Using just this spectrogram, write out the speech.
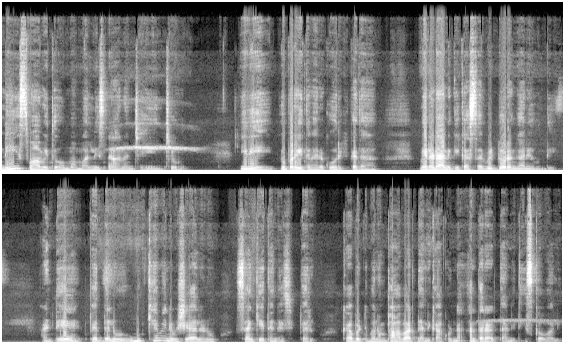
నీ స్వామితో మమ్మల్ని స్నానం చేయించు. ఇది విపరీతమైన కోరిక కదా. వినడానికి కాస్త విడ్డూరంగానే ఉంది. అంటే పెద్దలు ముఖ్యమైన విషయాలను సంకేతంగా చెప్పారు. కాబట్టి మనం భావార్థాన్ని కాకుండా అంతరార్థాన్ని తీసుకోవాలి.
